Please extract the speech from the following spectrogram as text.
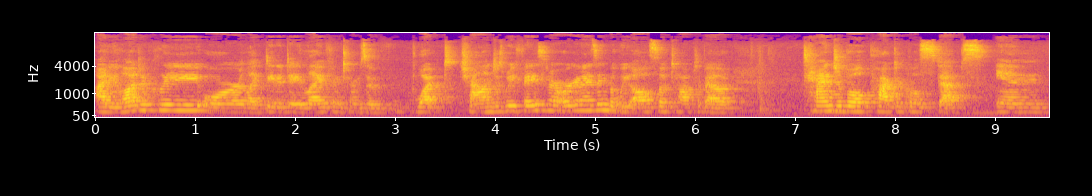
ideologically or like day-to-day -day life in terms of what challenges we face in our organizing, but we also talked about tangible, practical steps in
